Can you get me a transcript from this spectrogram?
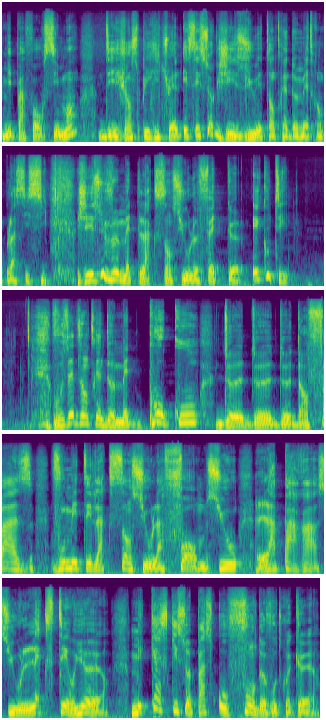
mais pas forcément des gens spirituels. Et c'est ce que Jésus est en train de mettre en place ici. Jésus veut mettre l'accent sur le fait que, écoutez, vous êtes en train de mettre beaucoup de, de, d'emphase. Vous mettez l'accent sur la forme, sur l'apparat, sur l'extérieur. Mais qu'est-ce qui se passe au fond de votre cœur?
